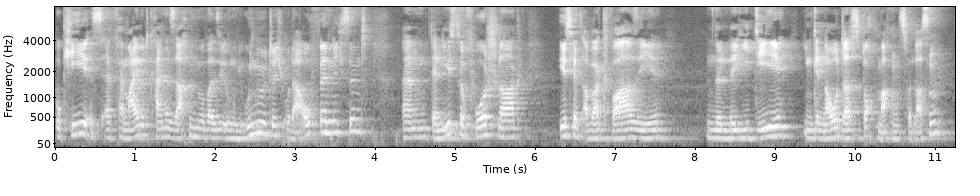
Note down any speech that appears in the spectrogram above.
okay, es, er vermeidet keine Sachen nur, weil sie irgendwie unnötig oder aufwendig sind. Ähm, der nächste Vorschlag ist jetzt aber quasi eine, eine, Idee, ihn genau das doch machen zu lassen.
